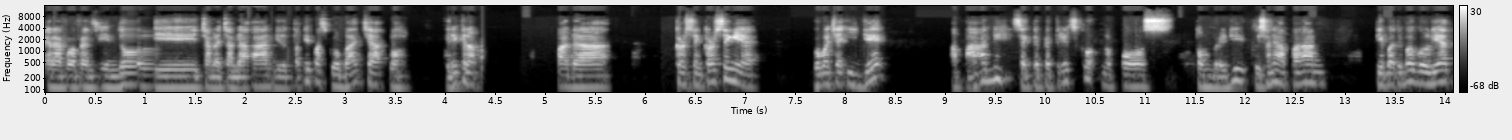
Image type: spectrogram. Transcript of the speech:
NFL fans Indo di canda-candaan gitu. Tapi pas gue baca, loh ini kenapa pada cursing-cursing ya? Gue baca IG, apaan nih? Sekte Patriots kok ngepost Tom Brady, tulisannya apaan? Tiba-tiba gue lihat,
